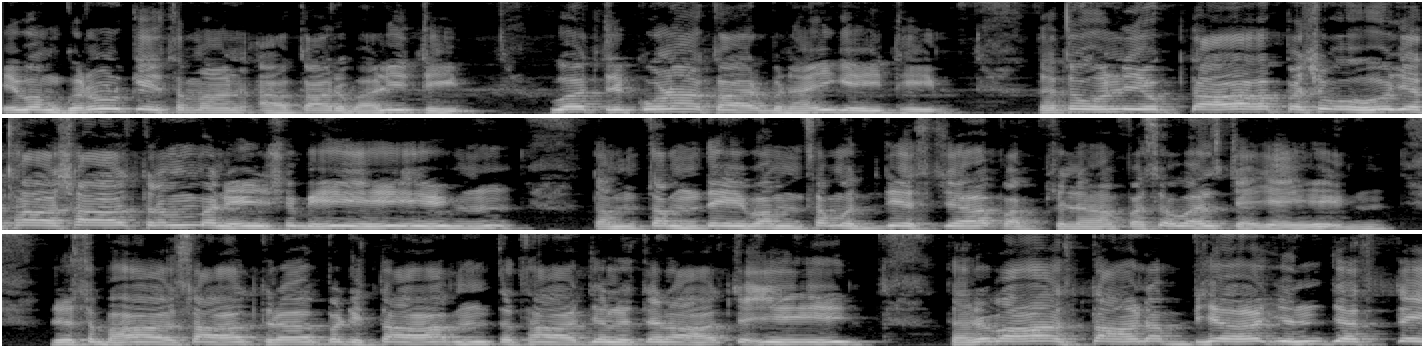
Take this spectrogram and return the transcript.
एवं गरुण के समान आकार वाली थी वह त्रिकोणाकार बनाई गई थी तथो नियुक्ता पशु यथा शास्त्र मनीष भी तम तम देव समुद्देश्य पक्षिण पशवश्चये। ऋषभा शास्त्र पठिता तथा जलचरा चये सर्वास्तानभ्य युजस्ते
